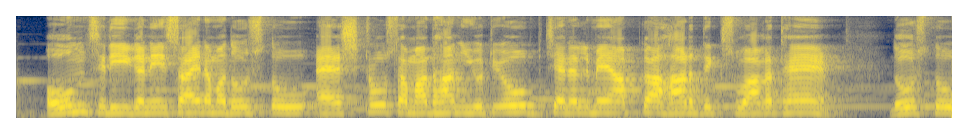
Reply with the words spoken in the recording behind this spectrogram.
ओम श्री गणेशाय नमः दोस्तों एस्ट्रो समाधान यूट्यूब चैनल में आपका हार्दिक स्वागत है। दोस्तों,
